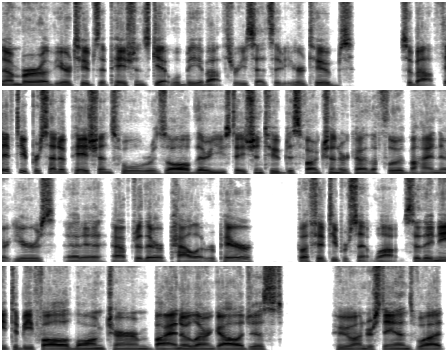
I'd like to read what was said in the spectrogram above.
number of ear tubes that patients get will be about three sets of ear tubes. So about 50% of patients will resolve their eustachian tube dysfunction or kind of the fluid behind their ears at a, after their palate repair, but 50% won't. So they need to be followed long term by an otolaryngologist who understands what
